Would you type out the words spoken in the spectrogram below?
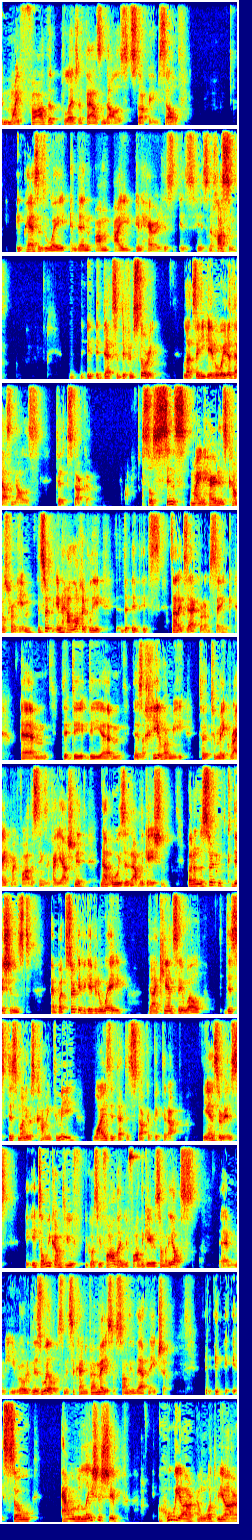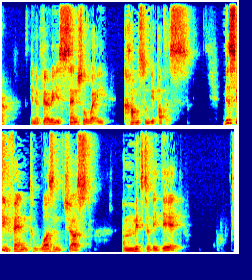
my father pledged a thousand dollars tzedakah himself he passes away, and then um, I inherit his his his. It, it, that's a different story. Let's say he gave away the thousand dollars to the tzedakah. So since my inheritance comes from him, and certainly in halachically, it, it's it's not exact what I'm saying. Um, the the, the um, there's a chiyuv on me to, to make right my father's things if I yashnit, not always an obligation. But under certain conditions, but certainly if you gave it away, then I can't say, well, this, this money was coming to me. Why is it that the tzedakah picked it up? The answer is, it's only come to you because your father and your father gave it to somebody else. Um, he wrote it in his will, it's Mr. Kind of or something of that nature. It, it, it, so our relationship, who we are and what we are in a very essential way, comes from the others. This event wasn't just a mitzvah they did,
